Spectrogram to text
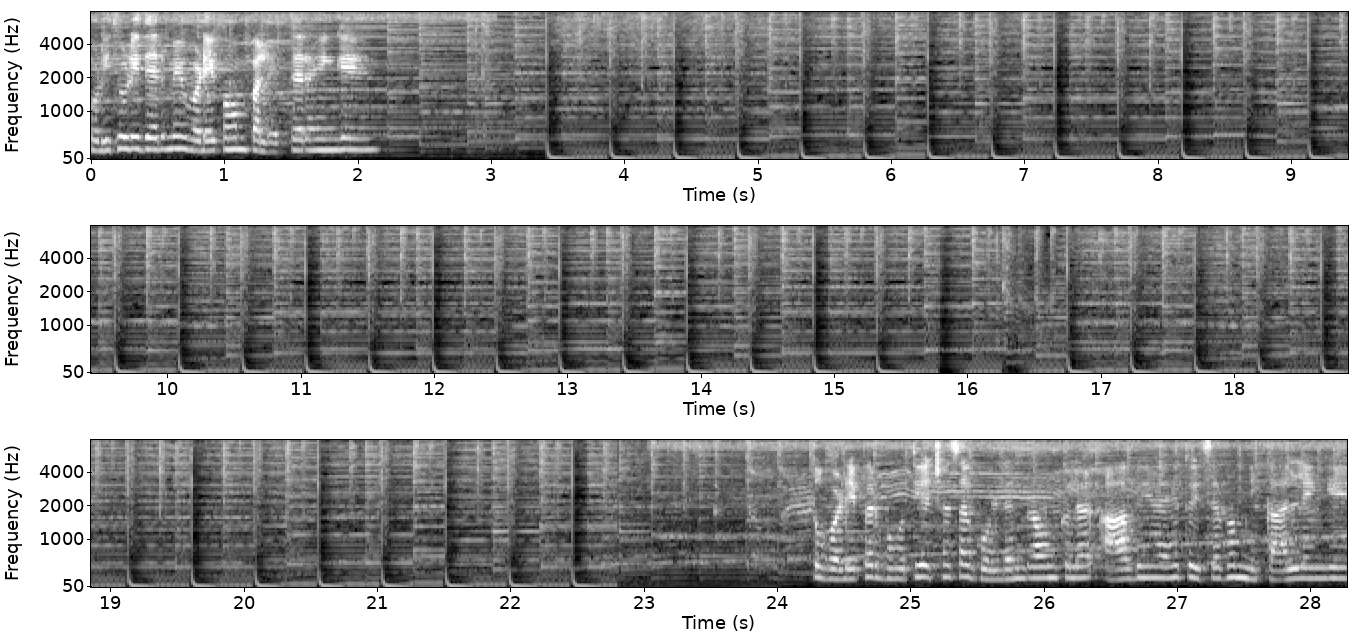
थोड़ी थोड़ी देर में बड़े को हम पलटते रहेंगे। तो वड़े पर बहुत ही अच्छा सा गोल्डन ब्राउन कलर आ गया है तो इसे अब हम निकाल लेंगे।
